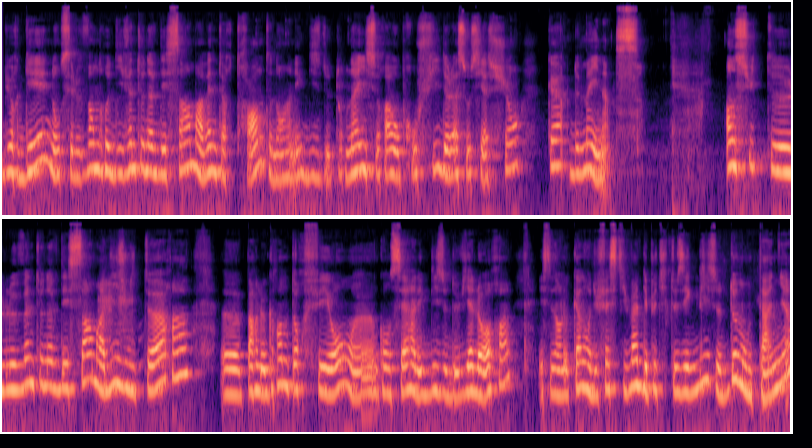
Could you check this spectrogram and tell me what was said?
Burguet, donc c'est le vendredi 29 décembre à 20h30 dans l'église de Tournai. Il sera au profit de l'association Cœur de Mainats. Ensuite, euh, le 29 décembre à 18h, euh, par le Grand Orphéon, un concert à l'église de Vialor. Et c'est dans le cadre du Festival des petites églises de montagne.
